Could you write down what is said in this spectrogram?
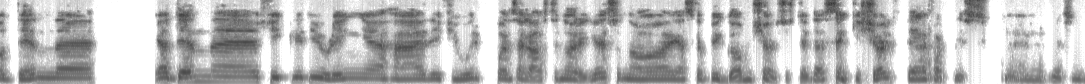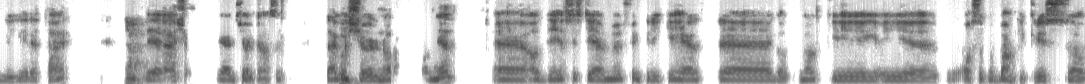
og den eh, ja, Den eh, fikk litt juling eh, her i fjor på en seilas til Norge. Så nå jeg skal bygge om kjølesystem. Det er senkekjøl. Det er faktisk eh, det som ligger rett her. Ja. Det, er, det, er, en kjølekasse. Der går kjøl nå og ned. Eh, og det systemet funker ikke helt eh, godt nok. I, i, eh, også på bankekryss så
